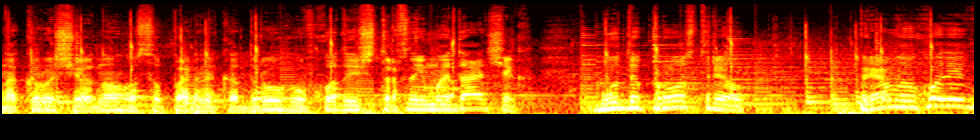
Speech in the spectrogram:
накручує одного суперника другу, входить в штрафний майданчик, буде простріл. Прямо виходить.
